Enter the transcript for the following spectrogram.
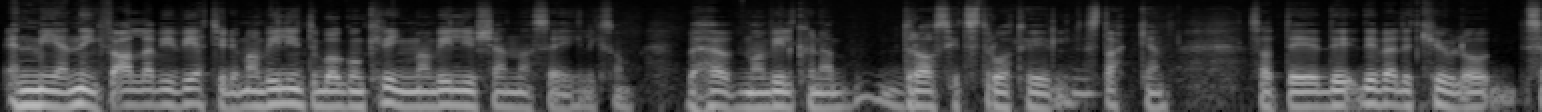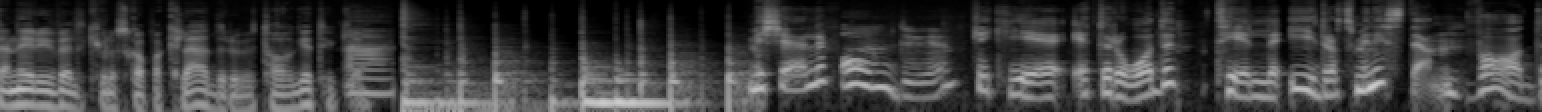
en mening. För alla vi vet ju det, man vill ju inte bara gå omkring, man vill ju känna sig liksom behövd. Man vill kunna dra sitt strå till mm. stacken. Så att det, det, det, är väldigt kul. Och sen är det ju väldigt kul att skapa kläder överhuvudtaget tycker jag. Michelle, om du fick ge ett råd till idrottsministern, vad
